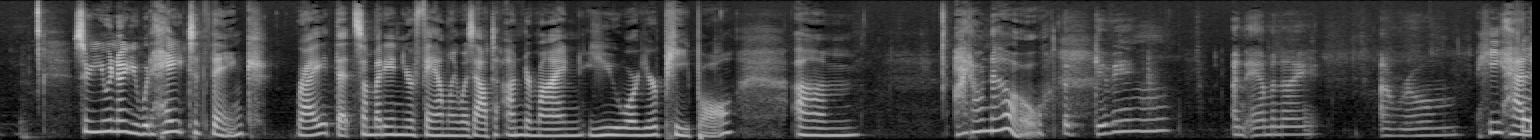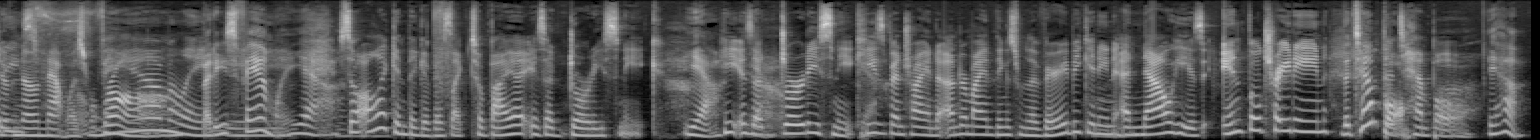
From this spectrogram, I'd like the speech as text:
so you know, you would hate to think, right, that somebody in your family was out to undermine you or your people. Um, I don't know. But giving an Ammonite a room. He had But to have known that was family. wrong. But he's family, yeah, so all i can think of is like tobiah is a dirty sneak yeah. He is a dirty sneak. He's been trying to undermine things from the very beginning, mm-hmm. and now he is infiltrating the temple, the temple. yeah.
